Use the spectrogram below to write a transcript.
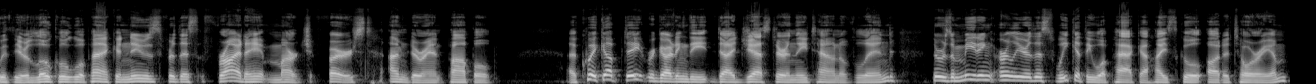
With your local Waupaca news for this Friday, March 1st, I'm Durant Popple. A quick update regarding the digester in the town of Lind. There was a meeting earlier this week at the Waupaca High School auditorium.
